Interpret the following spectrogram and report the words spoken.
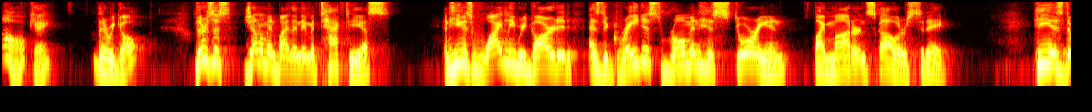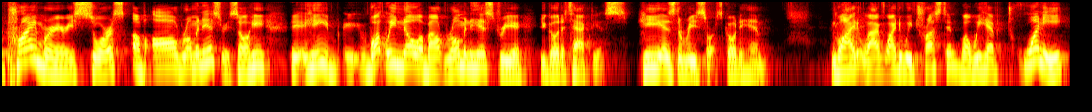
Oh, okay. There we go. There's this gentleman by the name of Tacitus and he is widely regarded as the greatest Roman historian by modern scholars today. He is the primary source of all Roman history. So he, he, what we know about Roman history, you go to Tacitus. He is the resource. Go to him. And why, why, why do we trust him? Well, we have 20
